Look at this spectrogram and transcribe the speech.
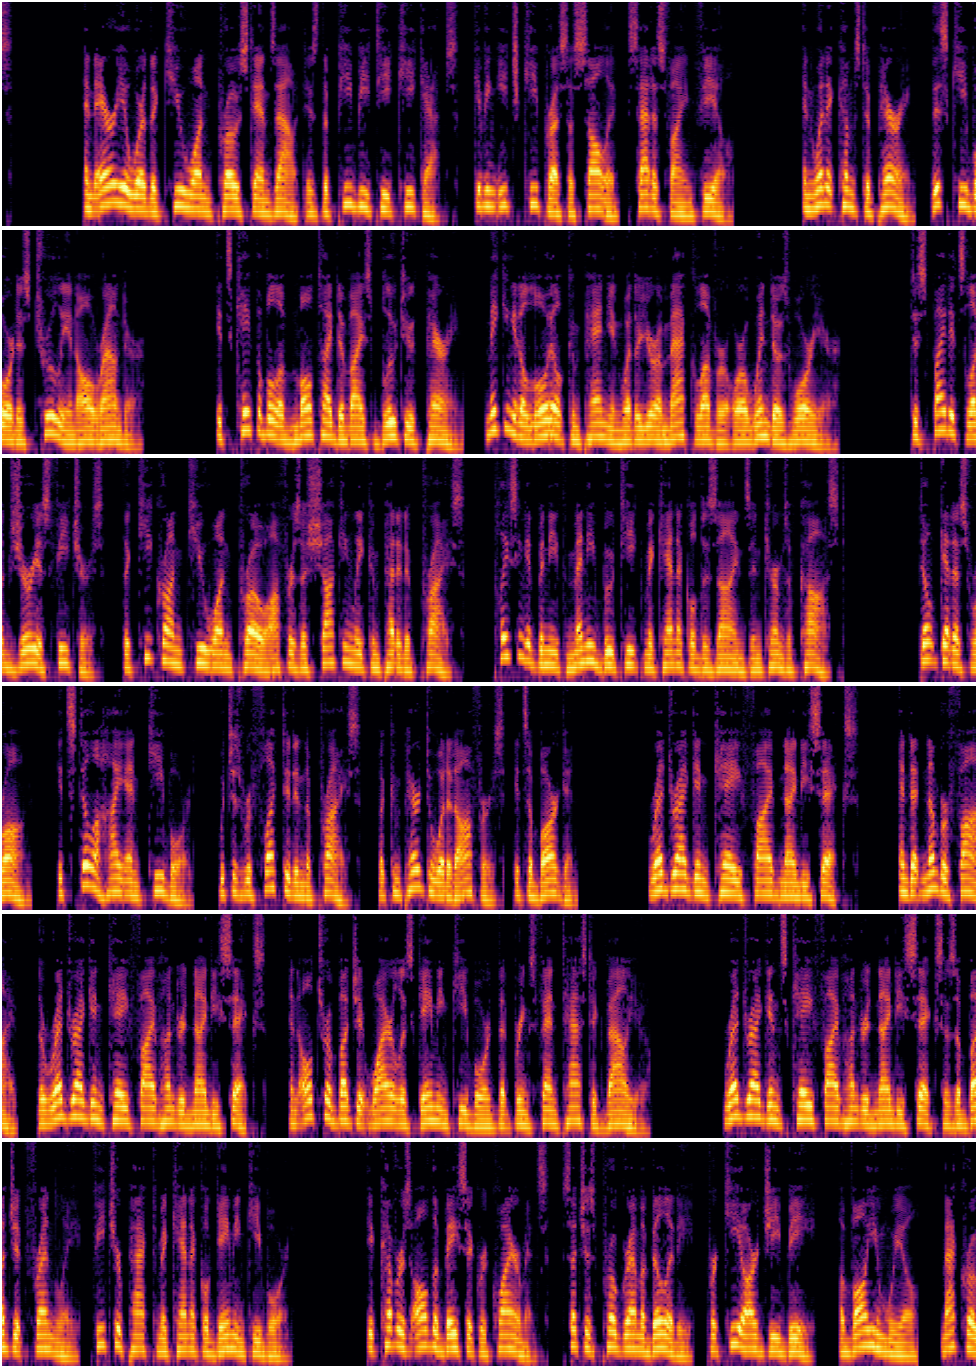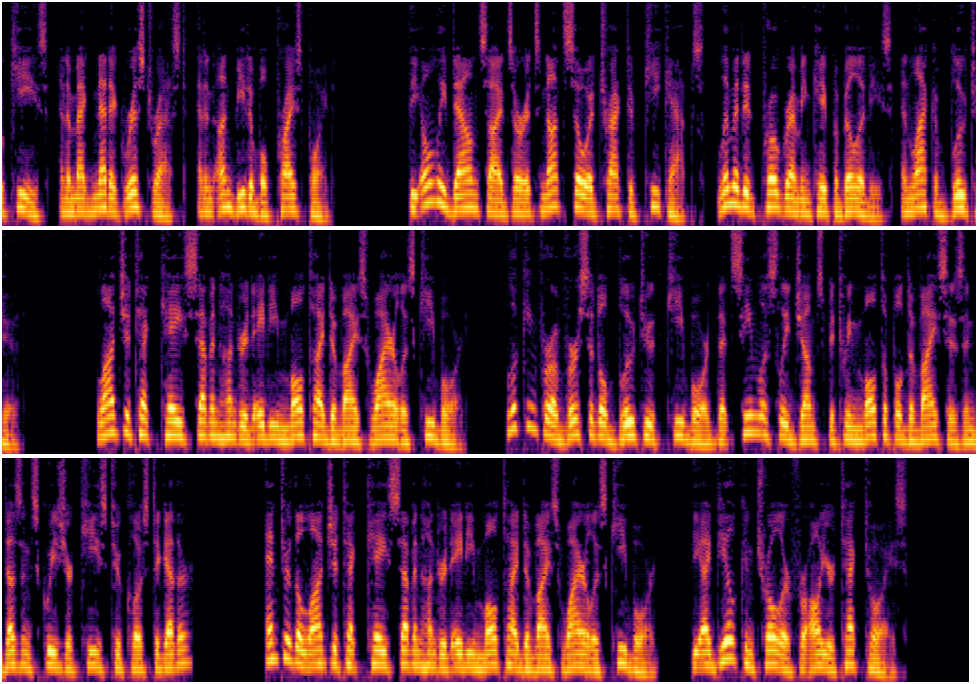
An area where the Q1 Pro stands out is the PBT keycaps, giving each keypress a solid, satisfying feel. And when it comes to pairing, this keyboard is truly an all-rounder. It's capable of multi-device Bluetooth pairing, making it a loyal companion whether you're a Mac lover or a Windows warrior. Despite its luxurious features, the Keychron Q1 Pro offers a shockingly competitive price, placing it beneath many boutique mechanical designs in terms of cost. Don't get us wrong, it's still a high-end keyboard, which is reflected in the price, but compared to what it offers, it's a bargain. Redragon K596 And at number 5, the Redragon K596, an ultra-budget wireless gaming keyboard that brings fantastic value. Redragon's K596 is a budget-friendly, feature-packed mechanical gaming keyboard. It covers all the basic requirements, such as programmability, per-key RGB, a volume wheel, macro keys, and a magnetic wrist rest, at an unbeatable price point. The only downsides are its not-so-attractive keycaps, limited programming capabilities, and lack of Bluetooth. Logitech K780 Multi-Device Wireless Keyboard. Looking for a versatile Bluetooth keyboard that seamlessly jumps between multiple devices and doesn't squeeze your keys too close together? Enter the Logitech K780 Multi-Device Wireless Keyboard, the ideal controller for all your tech toys.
